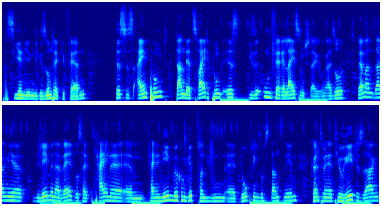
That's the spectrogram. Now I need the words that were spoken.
passieren, die eben die Gesundheit gefährden. Das ist ein Punkt. Dann der zweite Punkt ist diese unfaire Leistungssteigerung. Also wenn man, sagen wir, wir leben in einer Welt, wo es halt keine, ähm, keine Nebenwirkung gibt von diesen äh, Doping-Substanzen eben, könnte man ja theoretisch sagen,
